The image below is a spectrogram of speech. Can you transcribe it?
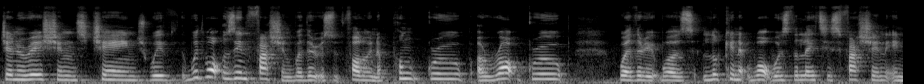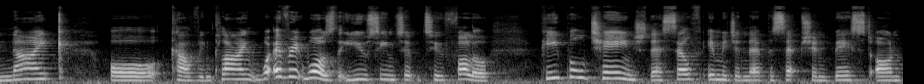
generations change with, with what was in fashion, whether it was following a punk group, a rock group, whether it was looking at what was the latest fashion in Nike or Calvin Klein, whatever it was that you seem to, to follow, people changed their self image and their perception based on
